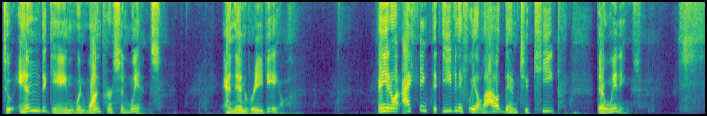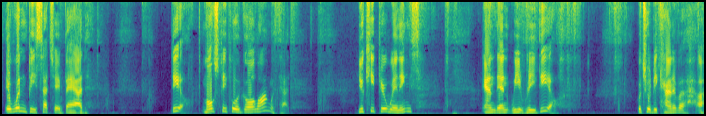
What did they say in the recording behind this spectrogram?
to end the game when one person wins and then redeal. And you know what? I think that even if we allowed them to keep their winnings, it wouldn't be such a bad deal. Most people would go along with that. You keep your winnings, and then we redeal, which would be kind of a, a,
